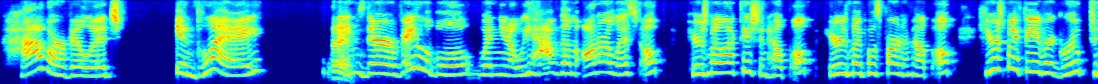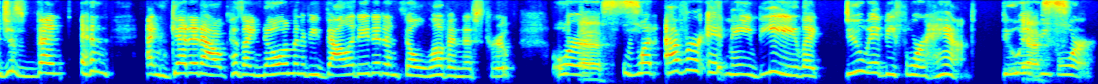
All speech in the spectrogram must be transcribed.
have our village in play right. and they're available when you know we have them on our list oh here's my lactation help. Oh here's my postpartum help. Oh here's my favorite group to just vent and and get it out because i know i'm going to be validated and feel love in this group. Or yes. whatever it may be like do it beforehand. Do it yes. before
